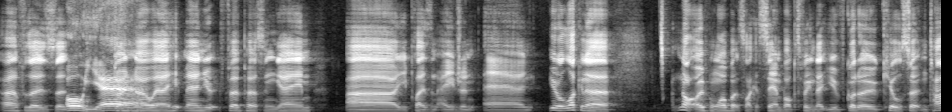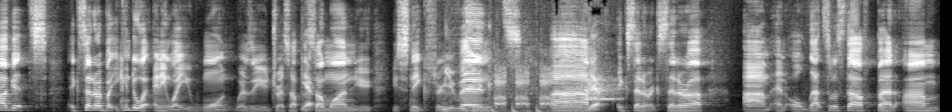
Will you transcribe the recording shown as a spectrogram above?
Uh, for those that Oh yeah. don't know, uh, Hitman, your third person game. Uh, you play as an agent, and you're like in a not open world, but it's like a sandbox thing that you've got to kill certain targets, etc. But you can do it any way you want. Whether you dress up Yeah. as someone, you you sneak through events, um, Yeah. etc., etc., um, and all that sort of stuff. But um,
